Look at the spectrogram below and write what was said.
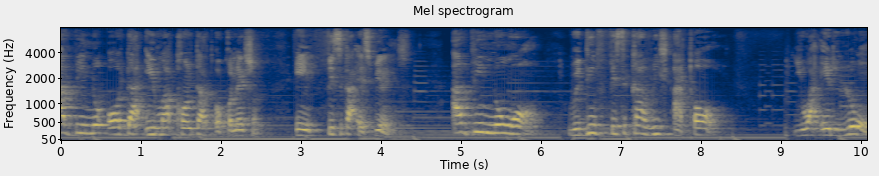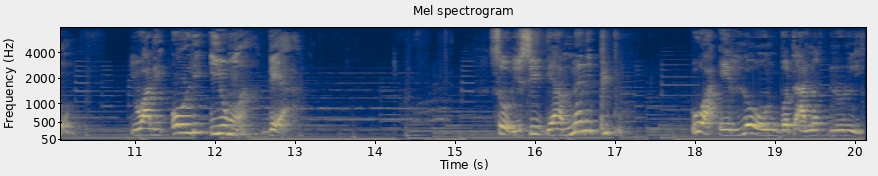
having no other human contact or connection in physical experience, having no one within physical reach at all. You are alone. You are the only human there. So you see, there are many people who are alone but are not lonely.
